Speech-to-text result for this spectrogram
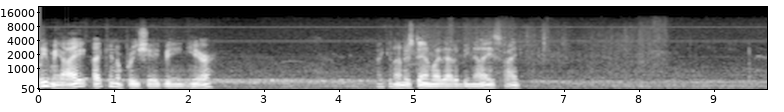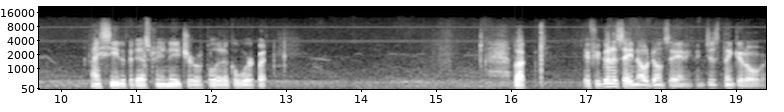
Believe me, I, I can appreciate being here. I can understand why that'd be nice. I I see the pedestrian nature of political work, but look, if you're going to say no, don't say anything. Just think it over.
